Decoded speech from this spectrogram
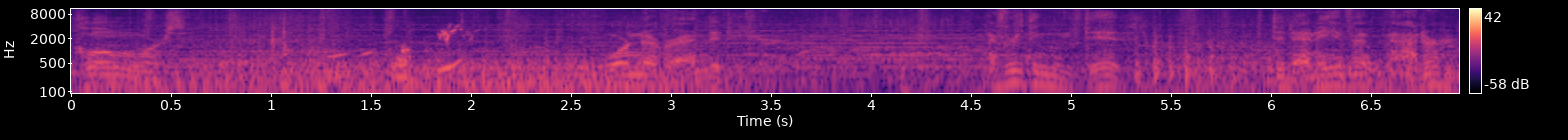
The Clone Wars. War never ended here. Everything we did, did any of it matter?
